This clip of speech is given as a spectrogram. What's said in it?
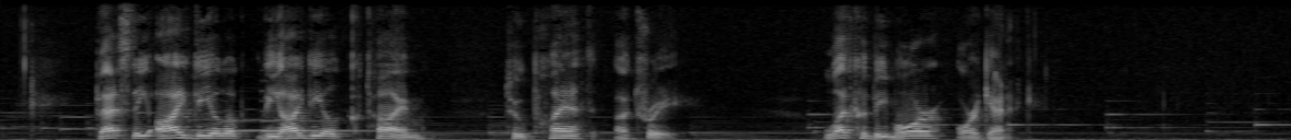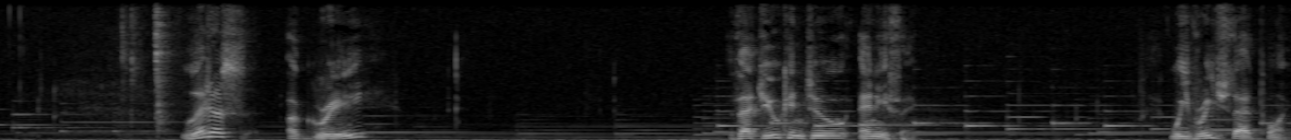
That's the ideal, the ideal time to plant a tree. What could be more organic? Let us agree that you can do anything. We've reached that point.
